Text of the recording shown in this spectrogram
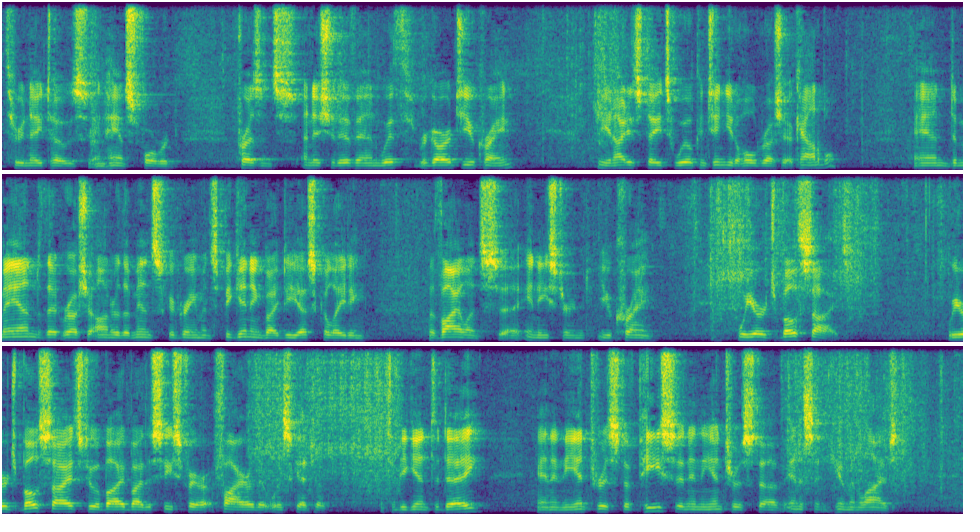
through NATO's Enhanced Forward Presence Initiative. And with regard to Ukraine, the United States will continue to hold Russia accountable and demand that Russia honor the Minsk agreements, beginning by de-escalating the violence uh, in eastern Ukraine. We urge both sides. We urge both sides to abide by the ceasefire that was scheduled to begin today, and in the interest of peace and in the interest of innocent human lives,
